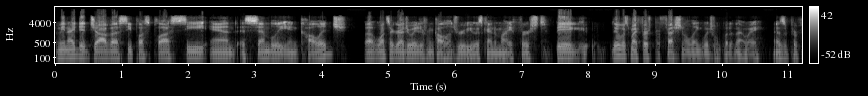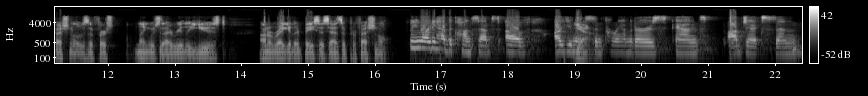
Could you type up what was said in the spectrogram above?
I mean I did Java, C++, C, and assembly in college. But once I graduated from college, Ruby was kind of my first big. It was my first professional language. We'll put it that way. As a professional, it was the first language that I really used on a regular basis as a professional. But you already had the concepts of arguments Yeah. and parameters and objects and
